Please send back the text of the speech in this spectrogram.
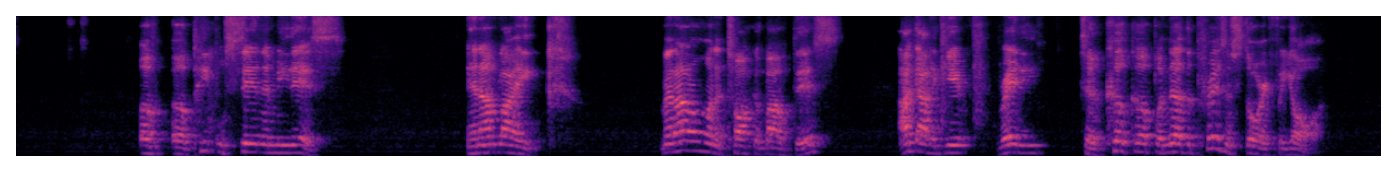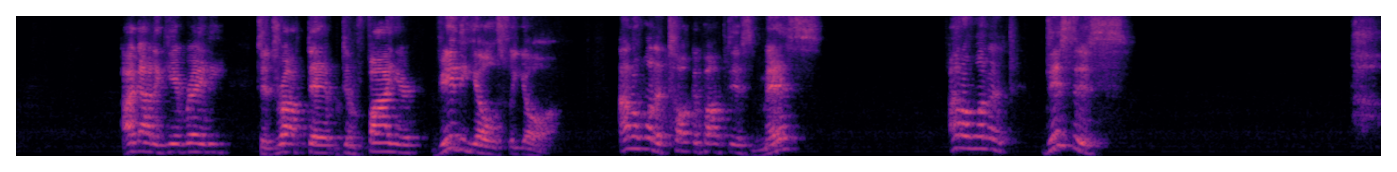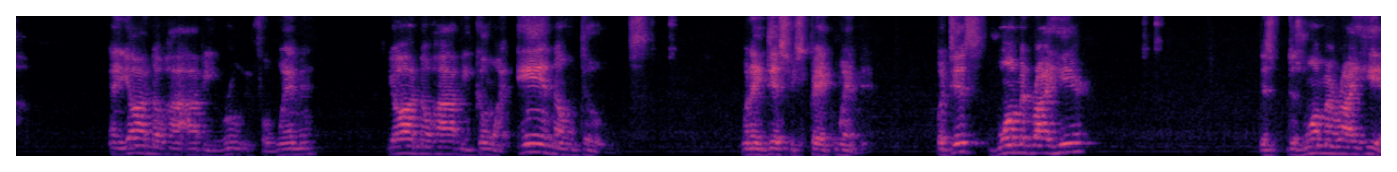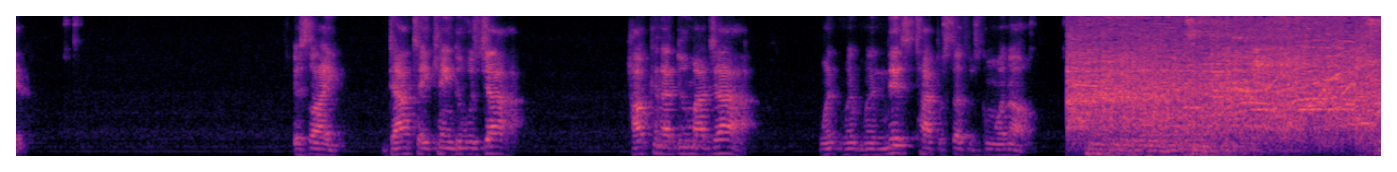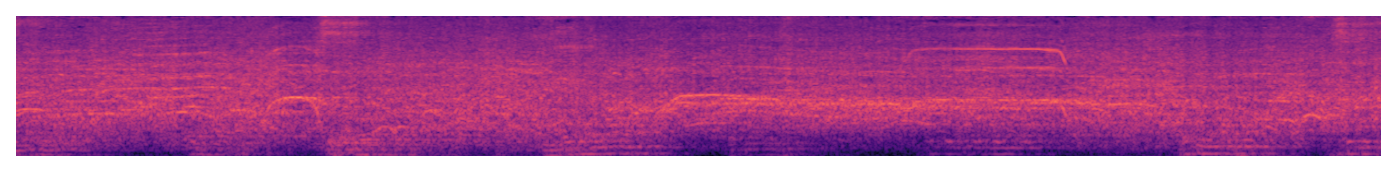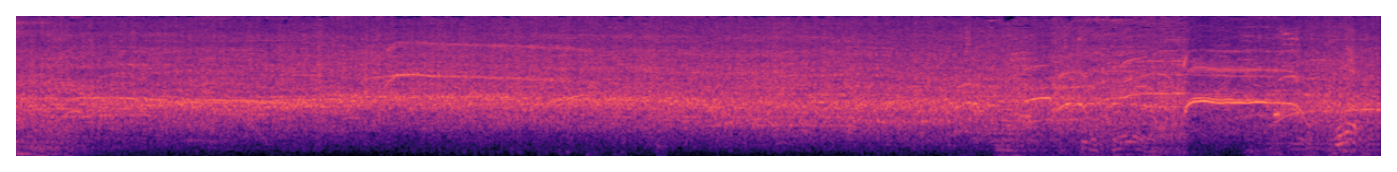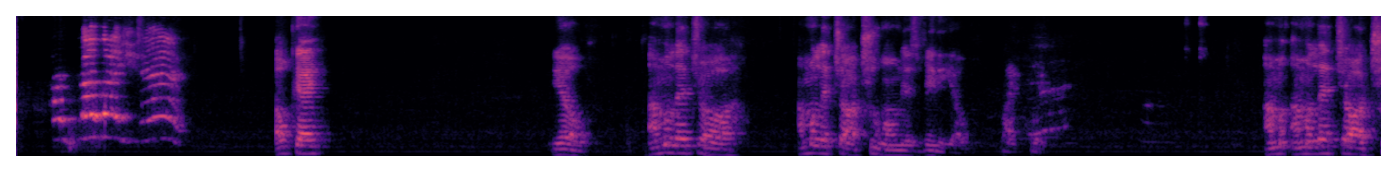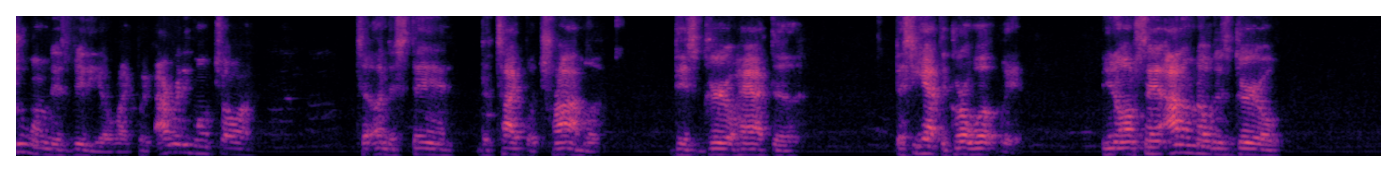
of, of people sending me this. And I'm like, man, I don't want to talk about this. I got to get ready to cook up another prison story for y'all. I got to get ready to drop that them fire videos for y'all. I don't want to talk about this mess. I don't want to. This is. And y'all know how I be rooting for women. Y'all know how I be going in on dudes when they disrespect women. But this woman right here, this this woman right here, it's like Donta can't do his job. How can I do my job when when, when this type of stuff is going on? Y'all chew on this video right quick. I'm, I'm gonna let y'all chew on this video right quick. I really want y'all to understand the type of trauma this girl had to that she had to grow up with. You know what I'm saying? I don't know this girl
